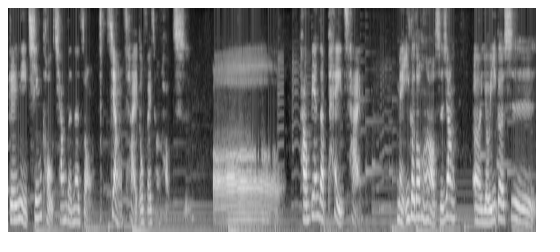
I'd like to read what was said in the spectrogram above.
给你清口腔的那种酱菜都非常好吃哦。旁边的配菜每一个都很好吃，像。呃，有一个是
